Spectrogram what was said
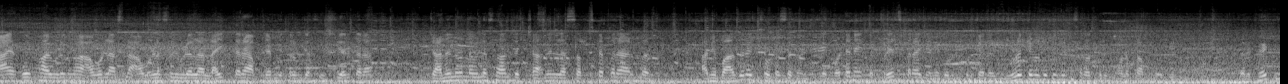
I hope हा व्हिडिओ तुम्हाला आवडला असला आवडला असेल व्हिडिओला लाईक करा आपल्या मित्रांना जास्त शेअर करा. चॅनलवर नवीन असाल तर चॅनलला सबस्क्राईब करा आणि आणि बाजूला एक छोटंसं घंटेचं बटन आहे तर प्रेस करा जेणेकरून तुमच्या व्हिडिओचे नोटिफिकेशन सर्वात तुम्हाला प्राप्त होतील. तर भेटू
